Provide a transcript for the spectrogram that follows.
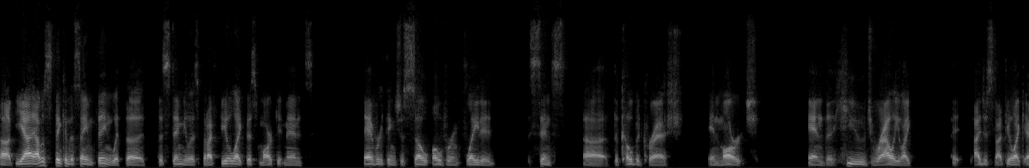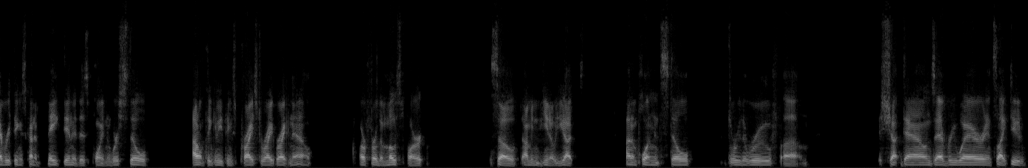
Uh, yeah, I was thinking the same thing with the the stimulus, but I feel like this market, man, it's everything's just so overinflated since uh, the COVID crash in March and the huge rally. Like I just I feel like everything's kind of baked in at this point, and we're still. I don't think anything's priced right right now, or for the most part. So I mean, you know, you got unemployment still through the roof, um, shutdowns everywhere, and it's like, dude,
